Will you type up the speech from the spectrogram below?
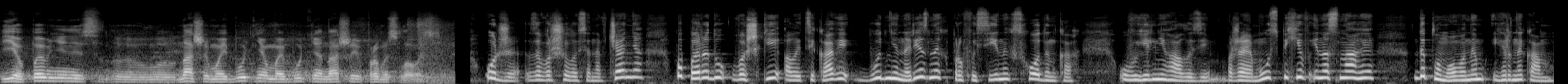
є впевненість е, в наше майбутнє, в майбутнє нашої промисловості. Отже, завершилося навчання. Попереду важкі, але цікаві будні на різних професійних сходинках у вугільній галузі. Бажаємо успіхів і наснаги дипломованим гірникам.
